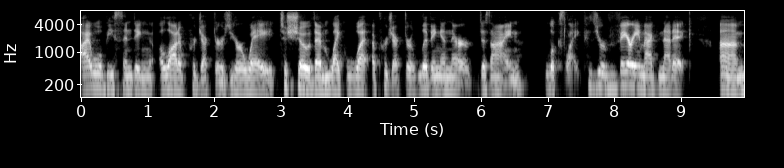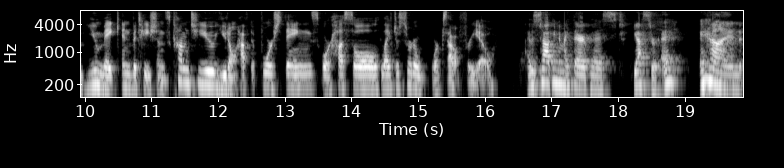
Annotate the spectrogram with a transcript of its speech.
I will be sending a lot of projectors your way to show them like what a projector living in their design looks like cuz you're very magnetic. Um, you make invitations come to you. You don't have to force things or hustle. Life just sort of works out for you. I was talking to my therapist yesterday and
